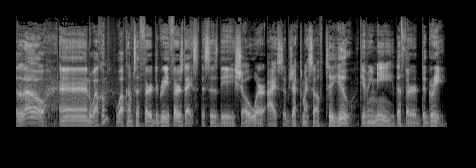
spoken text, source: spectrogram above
Hello and welcome. Welcome to Third Degree Thursdays. This is the show where I subject myself to you, giving me the third degree.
